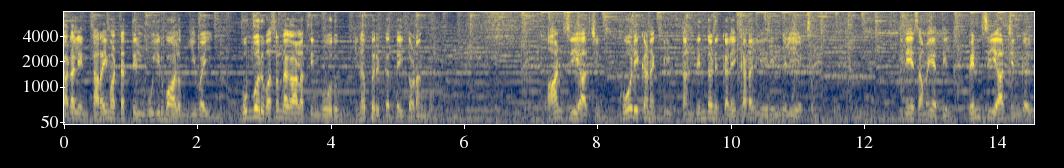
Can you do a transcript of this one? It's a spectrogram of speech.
கடலின் தரைமட்டத்தில் உயிர் வாழும் இவை ஒவ்வொரு வசந்த காலத்தின் போதும் இனப்பெருக்கத்தை தொடங்கும். ஆண் சீயார்ச்சின் கோடிக்கணக்கில் தன் விந்தணுக்களை கடல் நீரில் வெளியேற்றும். இதே சமயத்தில் பெண் சீயார்ச்சின்கள்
